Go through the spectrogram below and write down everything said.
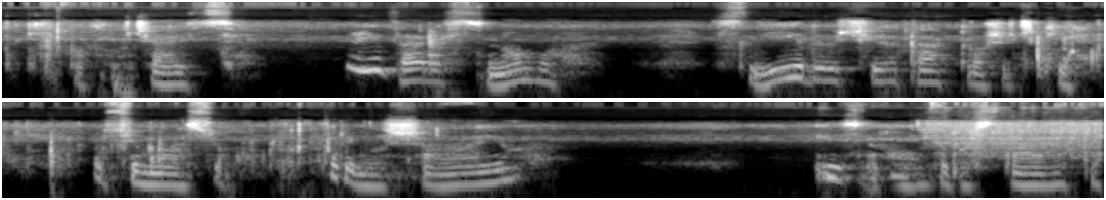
Такі получаються. І зараз знову слідуючи отак трошечки оцю масу перемішаю і знову буду ставити.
